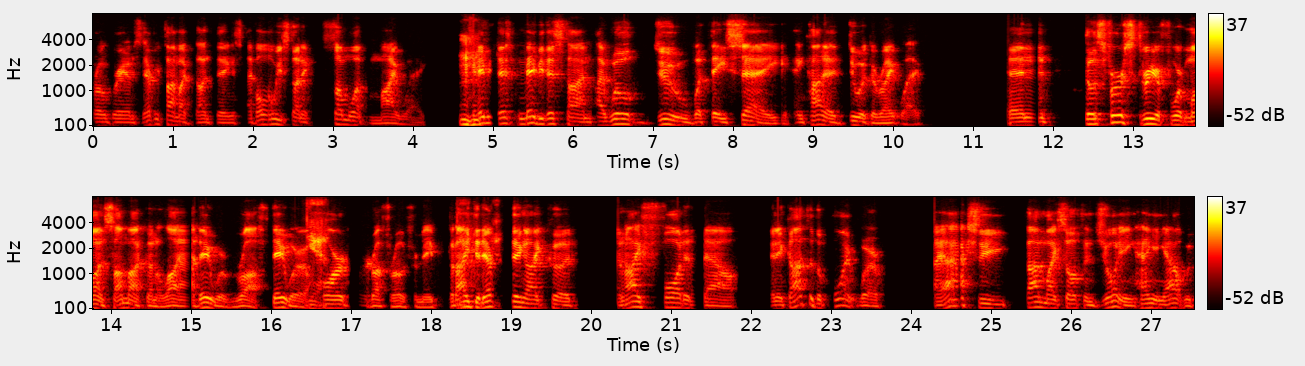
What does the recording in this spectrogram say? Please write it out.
programs, and every time I've done things, I've always done it somewhat my way Mhm. maybe this maybe this time I will do what they say and kind of do it the right way. And those first three or four months, I'm not gonna lie, they were rough. They were a Yeah. hard, rough road for me. But I did everything I could and I fought it out. And it got to the point where I actually found myself enjoying hanging out with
